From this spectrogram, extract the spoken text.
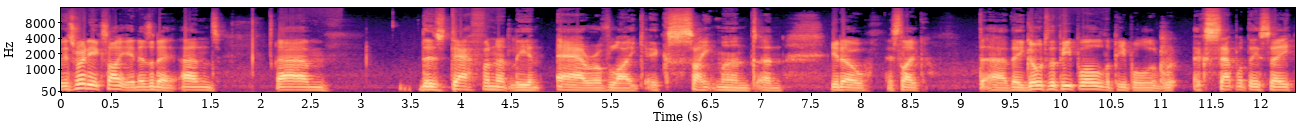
it's really exciting, isn't it? And um, there's definitely an air of like excitement and you know it's like uh, they go to the people the people accept what they say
